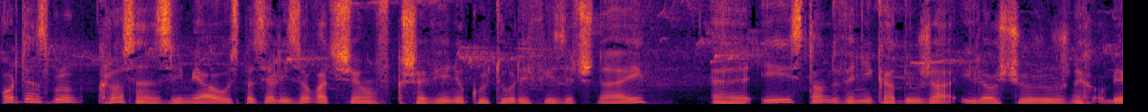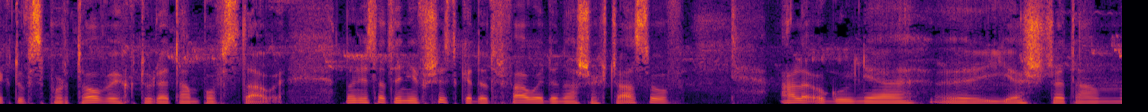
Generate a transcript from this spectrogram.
Ordensburg Krossensee miał specjalizować się w krzewieniu kultury fizycznej e, i stąd wynika duża ilość różnych obiektów sportowych, które tam powstały. No niestety nie wszystkie dotrwały do naszych czasów. ale ogólnie jeszcze tam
